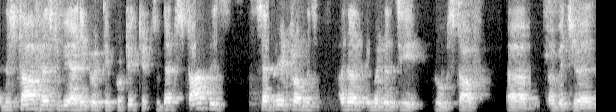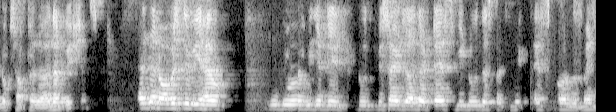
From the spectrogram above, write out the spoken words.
And the staff has to be adequately protected. So that staff is separate from the other emergency room staff Uh, which uh, looks after the other patients. And then obviously we have we do immediately do besides the other tests, we do the specific tests for the men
